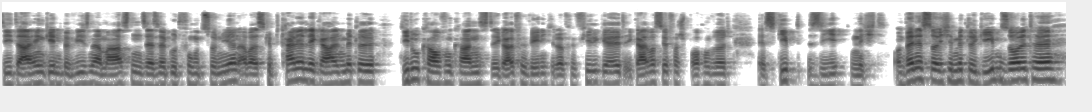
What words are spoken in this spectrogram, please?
die dahingehend bewiesenermaßen sehr, sehr gut funktionieren. Aber es gibt keine legalen Mittel, die du kaufen kannst, egal für wenig oder für viel Geld, egal was dir versprochen wird. Es gibt sie nicht. Und wenn es solche Mittel geben sollte,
